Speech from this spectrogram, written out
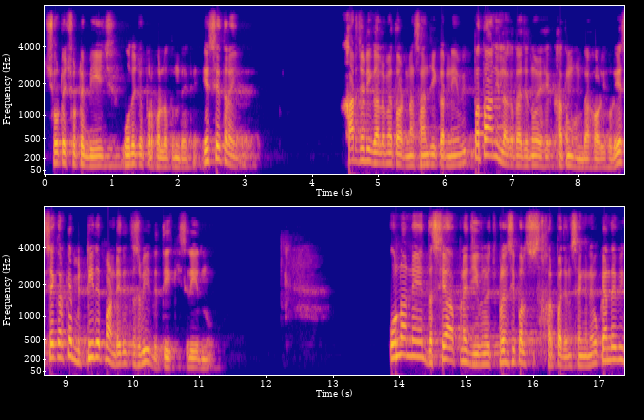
ਛੋਟੇ ਛੋਟੇ ਬੀਜ ਉਹਦੇ ਚੋਂ ਪ੍ਰਫੁੱਲਤ ਹੁੰਦੇ ਨੇ। ਇਸੇ ਤਰ੍ਹਾਂ ਹੀ ਹਰ ਜਿਹੜੀ ਗੱਲ ਮੈਂ ਤੁਹਾਡੇ ਨਾਲ ਸਾਂਝੀ ਕਰਨੀ ਹੈ ਵੀ ਪਤਾ ਨਹੀਂ ਲੱਗਦਾ ਜਦੋਂ ਇਹ ਖਤਮ ਹੁੰਦਾ ਹੌਲੀ ਹੌਲੀ ਇਸੇ ਕਰਕੇ ਮਿੱਟੀ ਦੇ ਭਾਂਡੇ ਦੀ ਤਸਵੀਰ ਦਿੱਤੀ ਸਰੀਰ ਨੂੰ। ਉਹਨਾਂ ਨੇ ਦੱਸਿਆ ਆਪਣੇ ਜੀਵਨ ਵਿੱਚ, ਪ੍ਰਿੰਸੀਪਲ ਹਰਭਜਨ ਸਿੰਘ ਨੇ, ਉਹ ਕਹਿੰਦੇ ਵੀ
